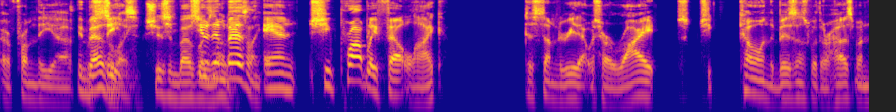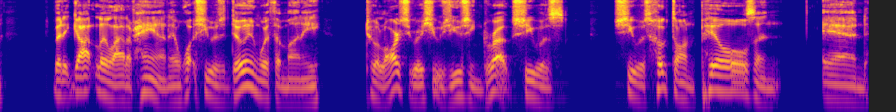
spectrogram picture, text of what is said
or uh, from the uh, embezzling. Receipts. She's embezzling. She was money. embezzling, and she probably felt like, to some degree, that was her right. She co-owned the business with her husband, but it got a little out of hand. And what she was doing with the money, to a large degree, she was using drugs. She was she was hooked on pills, and and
